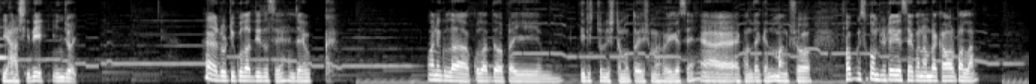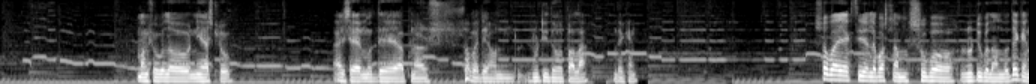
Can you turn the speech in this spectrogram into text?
কি হাসি রে এনজয় হ্যাঁ রুটি কুলার দিতেছে, যাই হোক। অনেকগুলা কুলার দেওয়া প্রায় তিরিশ, চল্লিশটা মতো এই সময় হয়ে গেছে। এখন দেখেন মাংস সবকিছু কমপ্লিট হয়ে গেছে, এখন আমরা খাওয়ার পালা। মাংসগুলো নিয়ে আসলো। আর এর মধ্যে আপনার সবাই এখন রুটি দেওয়ার পালা, দেখেন। সবাই এক সিরিয়ালে বসলাম, শুভ রুটিগুলো আনলো, দেখেন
